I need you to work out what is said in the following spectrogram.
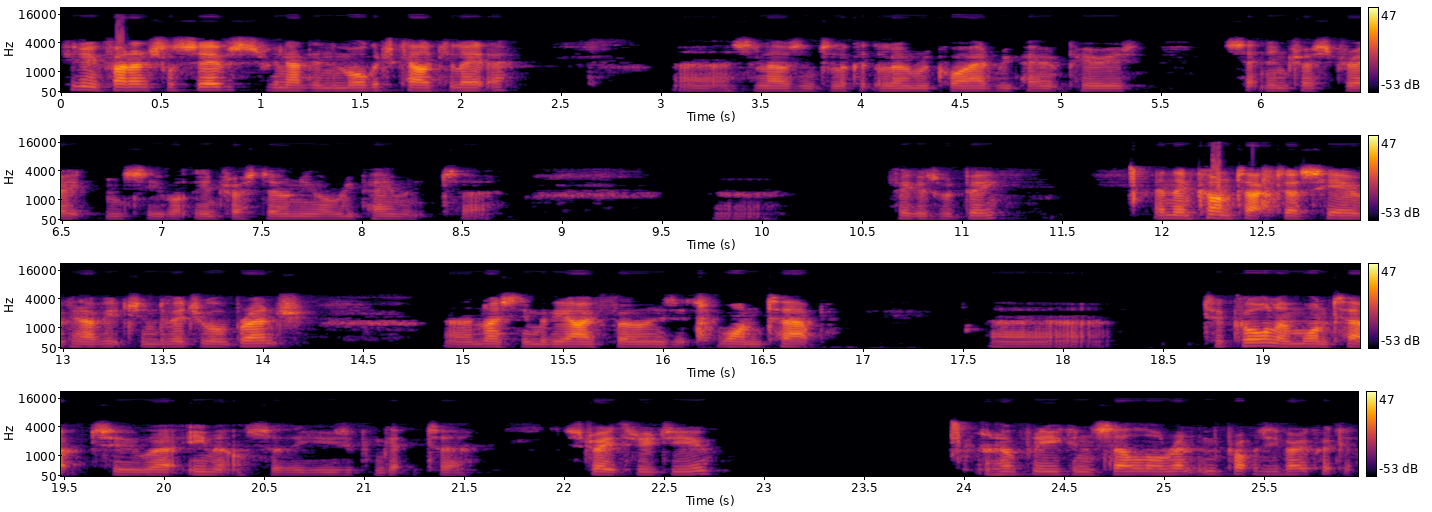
If you're doing financial services, we can add in the mortgage calculator. this allows them to look at the loan required, repayment period, set an interest rate, and see what the interest only or repayment figures would be. And then contact us here. We can have each individual branch. nice thing with the iPhone is it's one tap uh, to call and one tap to uh, email so the user can get uh, straight through to you and hopefully you can sell or rent the property very quickly.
